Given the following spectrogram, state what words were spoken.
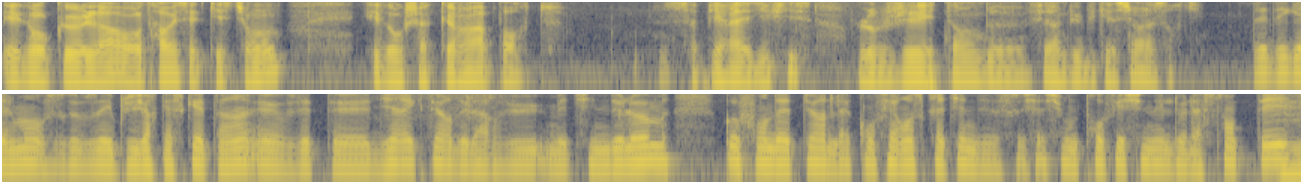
Et donc euh, là, on travaille cette question, et donc chacun apporte sa pierre à l'édifice. L'objet étant de faire une publication à la sortie. Vous êtes également, parce que vous avez plusieurs casquettes, hein, euh, vous êtes euh, directeur de la revue Médecine de l'Homme, cofondateur de la Conférence chrétienne des associations de professionnels de la santé, Mhm.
